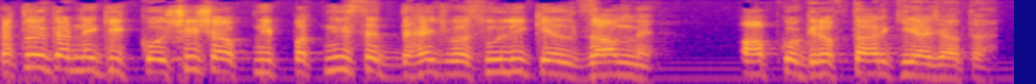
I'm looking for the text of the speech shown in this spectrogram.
कत्ल करने की कोशिश और अपनी पत्नी से दहेज वसूली के इल्ज़ाम में आपको गिरफ़्तार किया जाता है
